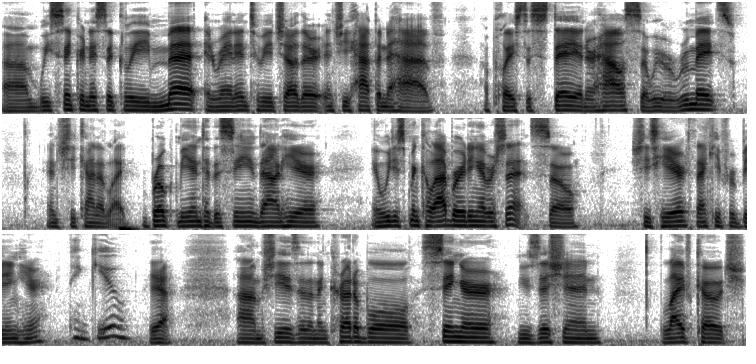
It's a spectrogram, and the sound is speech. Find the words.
Um, we synchronistically met and ran into each other, and she happened to have a place to stay in her house. So we were roommates, and she kind of like broke me into the scene down here, and we just been collaborating ever since. So she's here. Thank you for being here. Thank you. Yeah. Um, she is an incredible singer, musician, life coach,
